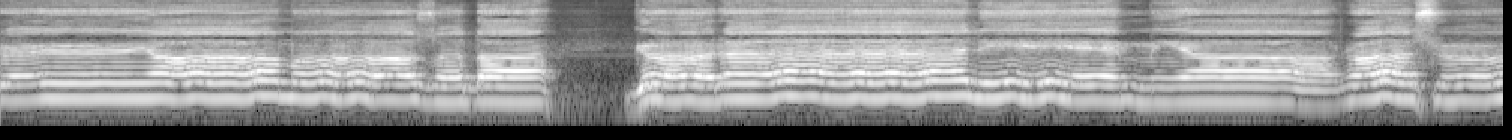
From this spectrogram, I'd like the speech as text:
rüyamızda görelim ya Resulallah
